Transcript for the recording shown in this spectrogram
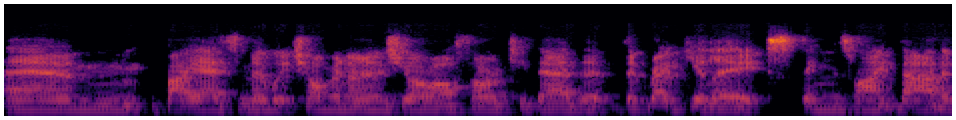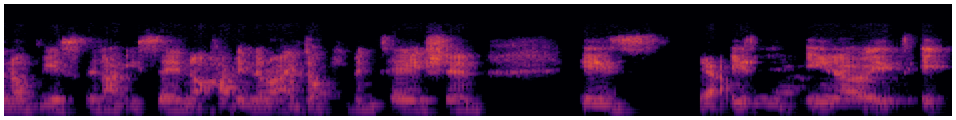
um, by ESMA, which I know is your authority there that, that regulates things like that. And obviously, like you say, not having the right documentation is yeah. isn't you know it, it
